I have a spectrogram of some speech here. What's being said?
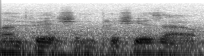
I'm fishing. Fish is out.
